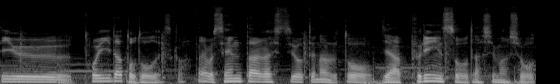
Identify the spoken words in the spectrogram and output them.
ていう問いだとどうですか？例えばセンターが必要ってなるとじゃあプリンスを出しましょうっ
